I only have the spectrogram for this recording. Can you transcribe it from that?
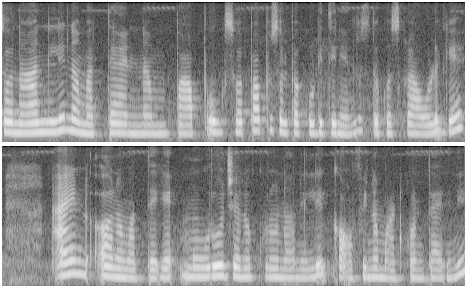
ಸೊ ನಾನಿಲ್ಲಿ ನಮ್ಮ ಅತ್ತೆ ಆ್ಯಂಡ್ ನಮ್ಮ ಪಾಪುಗೆ ಸ್ವಲ್ಪ ಪಾಪು ಸ್ವಲ್ಪ ಕುಡಿತೀನಿ ಅಂದರೆ ಅದಕ್ಕೋಸ್ಕರ ಅವಳಿಗೆ ಆ್ಯಂಡ್ ನಮ್ಮ ಅತ್ತೆಗೆ ಮೂರು ಜನಕ್ಕೂ ನಾನಿಲ್ಲಿ ಕಾಫಿನ ಮಾಡ್ಕೊತಾ ಇದ್ದೀನಿ.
